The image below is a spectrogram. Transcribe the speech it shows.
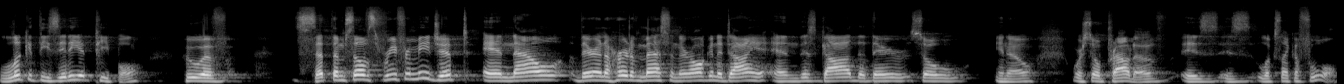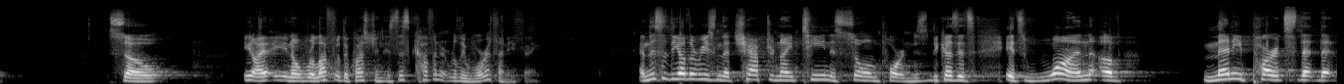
Look at these idiot people who have set themselves free from Egypt, and now they're in a herd of mess and they're all going to die. And this God that they're so, you know, we're so proud of is, is looks like a fool. So, you know, I, you know, we're left with the question is this covenant really worth anything? And this is the other reason that chapter 19 is so important, is because it's, it's one of many parts that, that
